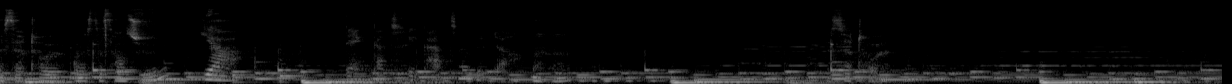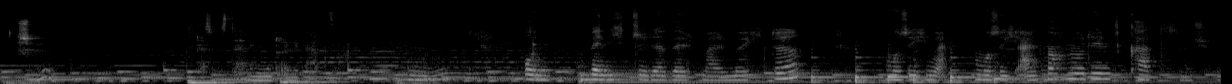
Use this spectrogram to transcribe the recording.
Ist ja toll. Und ist das Haus schön? Ja. Denk ganz viel Katzenbilder. Mhm. Ist ja toll. Schön. Also ist deine Mut eine Katze. Mhm. Und wenn ich zu der Welt mal möchte, muss ich, muss ich einfach nur den Katzenspiegel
